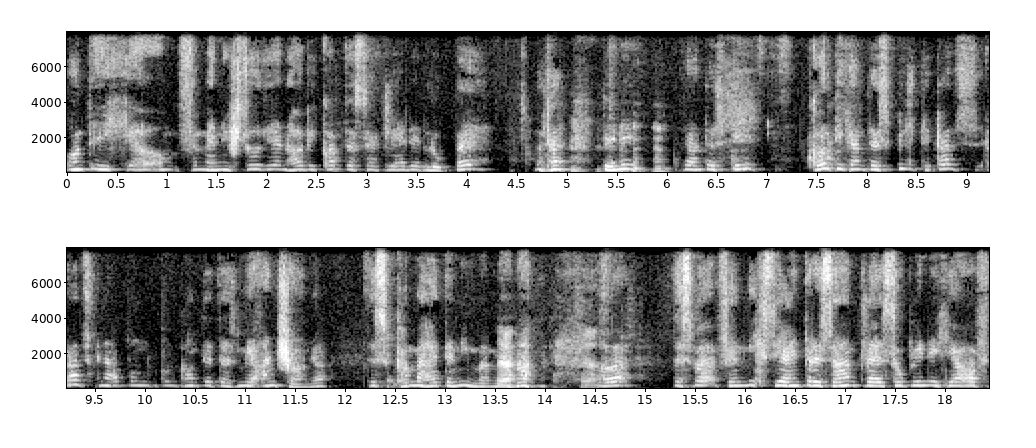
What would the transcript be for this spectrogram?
Und ich, äh, für meine Studien habe ich gehabt, das eine kleine Lupe. Und dann bin ich an das Bild, konnte ich an das Bild ganz, ganz knapp und, und konnte das mir anschauen. Ja. Das kann man heute nicht mehr, mehr ja. machen. Ja. Aber das war für mich sehr interessant, weil so bin ich ja auf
